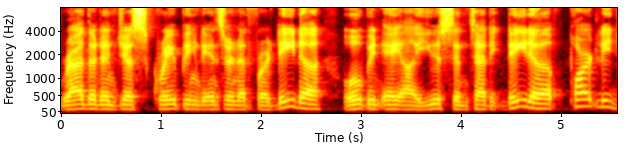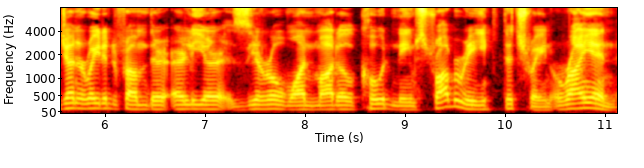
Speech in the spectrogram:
Rather than just scraping the internet for data, OpenAI used synthetic data, partly generated from their earlier o1 model codenamed Strawberry, to train Orion.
